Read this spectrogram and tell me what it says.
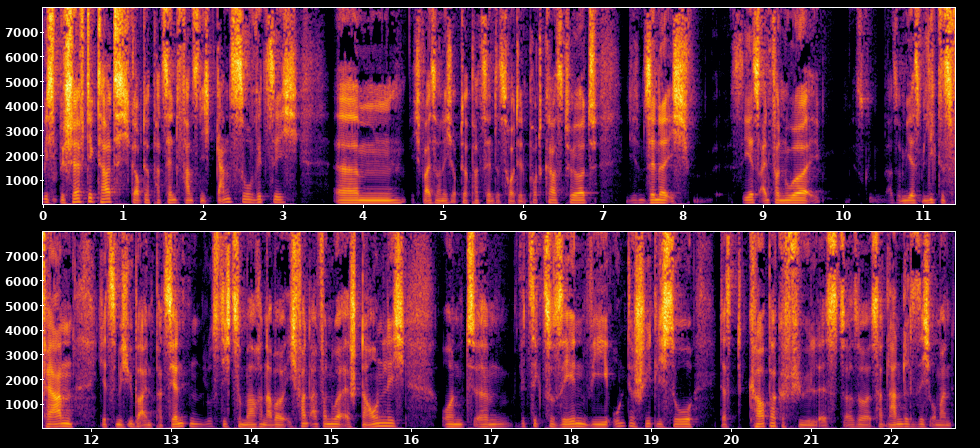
mich beschäftigt hat. Ich glaube, der Patient fand es nicht ganz so witzig. Ähm, ich weiß auch nicht, ob der Patient es heute im Podcast hört. In diesem Sinne, ich sehe es einfach nur, also mir liegt es fern, jetzt mich über einen Patienten lustig zu machen, aber ich fand einfach nur erstaunlich und ähm, witzig zu sehen, wie unterschiedlich so das Körpergefühl ist. Also es hat, handelte sich um ein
